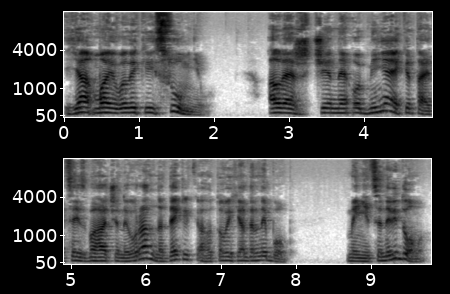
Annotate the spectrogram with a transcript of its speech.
Я маю великий сумнів. Але ж чи не обміняє Китай цей збагачений уран на декілька готових ядерних бомб? Мені це невідомо.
